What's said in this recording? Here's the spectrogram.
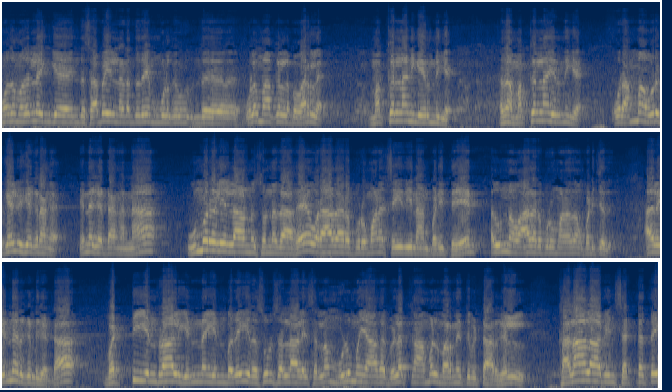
முத முதல்ல இங்கே இந்த சபையில் நடந்ததே உங்களுக்கு இந்த உலமாக்கள் இப்போ வரல. மக்கள்லாம் நீங்கள் இருந்தீங்க. அதான் மக்கள்லாம் இருந்தீங்க. ஒரு அம்மா ஒரு கேள்வி கேட்குறாங்க என்ன கேட்டாங்கன்னா உமர் அலி சொன்னதாக ஒரு ஆதாரப்பூர்வமான செய்தி நான் படித்தேன். அது உண்மை ஆதாரப்பூர்வமானது அவங்க படித்தது. அதில் என்ன இருக்குன்னு கேட்டால் வட்டி என்றால் என்ன என்பதை ரசூல் சல்லா அலி செல்லம் முழுமையாக விளக்காமல் மரணித்து விட்டார்கள். கலாலாவின் சட்டத்தை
